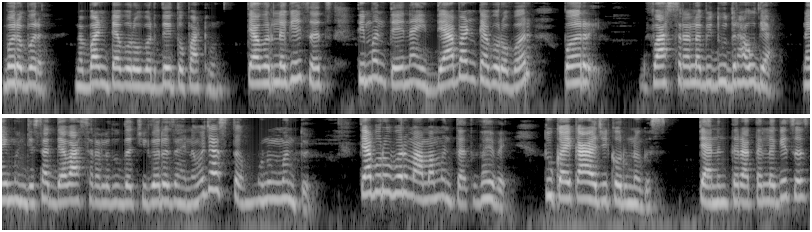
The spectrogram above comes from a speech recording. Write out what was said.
बरं बरं मग बंट्याबरोबर देतो पाठवून. त्यावर लगेचच ती म्हणते नाही द्या बंट्याबरोबर पर वासराला बी दूध राहू द्या. नाही म्हणजे सध्या वासराला दुधाची गरज आहे ना मग जास्त म्हणून म्हणतोय. त्याबरोबर मामा म्हणतात वय वय तू काय काळजी करू नगस. त्यानंतर आता लगेचच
